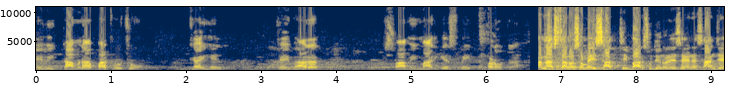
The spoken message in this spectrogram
એવી કામના પાઠવું છું. જય હિન્દ. જય ભારત સ્વામી માર્ગ્ય સ્મિત વડોદરા. આ નાસ્તાનો સમય સાતથી બાર સુધીનો રહેશે અને સાંજે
